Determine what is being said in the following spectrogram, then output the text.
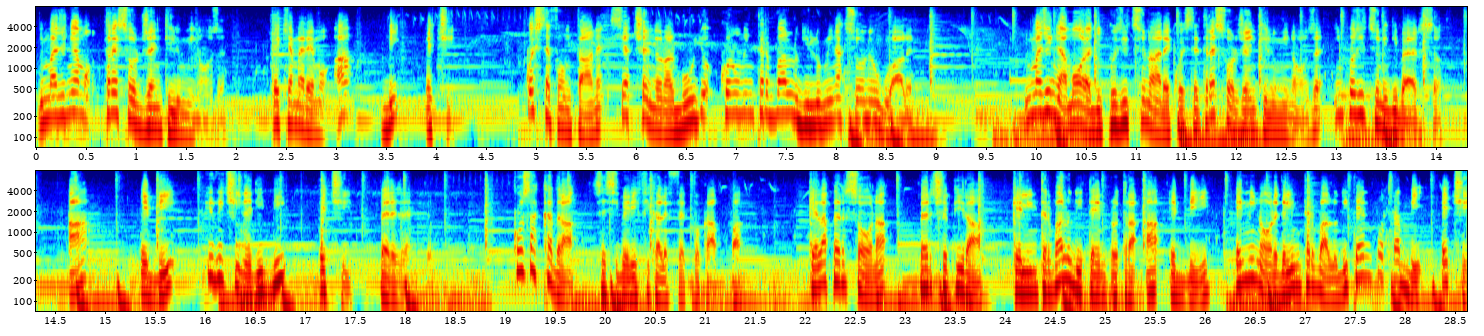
Immaginiamo tre sorgenti luminose, che chiameremo A, B e C. Queste fontane si accendono al buio con un intervallo di illuminazione uguale, Immaginiamo ora di posizionare queste tre sorgenti luminose in posizioni diverse, A e B più vicine di B e C, per esempio. Cosa accadrà se si verifica l'effetto K? Che la persona percepirà che l'intervallo di tempo tra A e B è minore dell'intervallo di tempo tra B e C.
